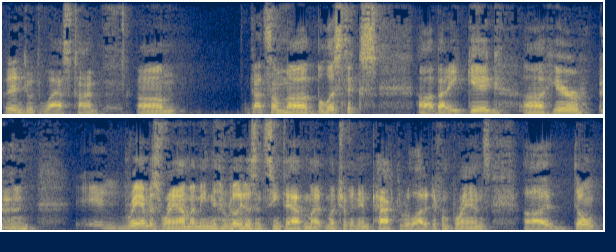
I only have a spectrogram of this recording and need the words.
but I didn't do it the last time. Um, got some uh, Ballistix, about eight gig here. RAM is RAM. I mean, it really doesn't seem to have much of an impact. Are a lot of different brands. don't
